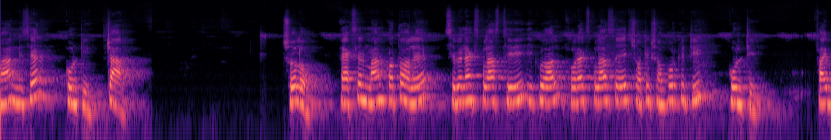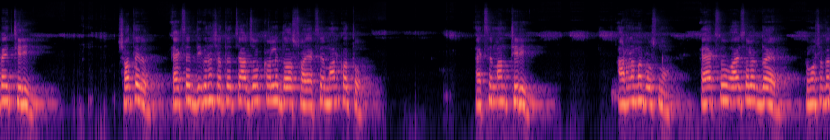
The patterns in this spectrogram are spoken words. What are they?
মান নিচের কোনটি? চার। ষোলো। এক্সের মান কত হলে seven X plus three equal four X plus eight সঠিক সম্পর্কটি কোনটি? ফাইভ বাই থ্রি সতেরো। এক্সের দ্বিগুণের সাথে চার যোগ করলে দশ হয়। এক্সের মান কত? এক্সের মান থ্রি আট নম্বর প্রশ্ন। এক্স ও ওয়াই চলক দয়ের রোমান সংখ্যা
